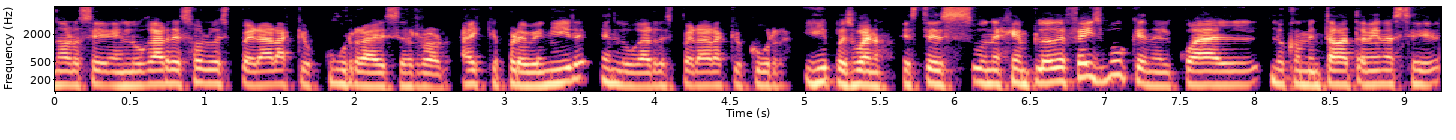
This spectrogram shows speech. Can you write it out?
no lo sé, en lugar de solo esperar a que ocurra ese error. Hay que prevenir en lugar de esperar a que ocurra. Y pues bueno, este es un ejemplo de Facebook en el cual lo comentaba también hace,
